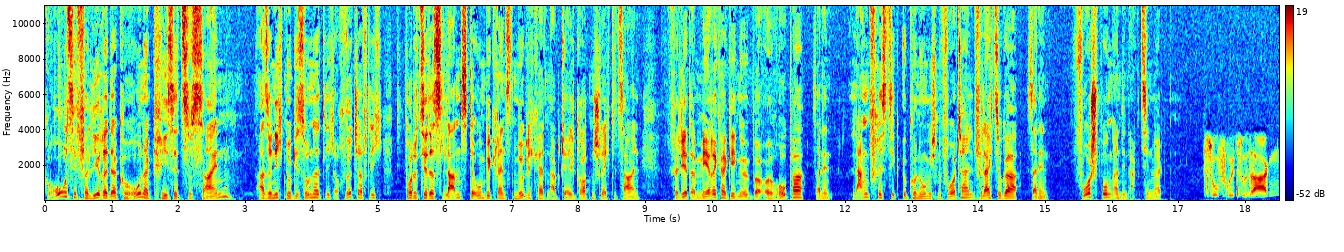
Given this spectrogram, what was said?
große Verlierer der Corona-Krise zu sein. Also nicht nur gesundheitlich, auch wirtschaftlich produziert das Land der unbegrenzten Möglichkeiten aktuell grottenschlechte Zahlen. Verliert Amerika gegenüber Europa seinen langfristig ökonomischen Vorteil, vielleicht sogar seinen Vorsprung an den Aktienmärkten? Zu früh zu sagen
